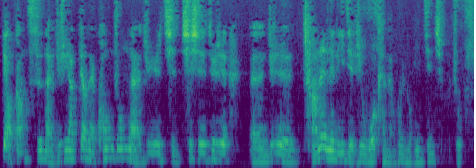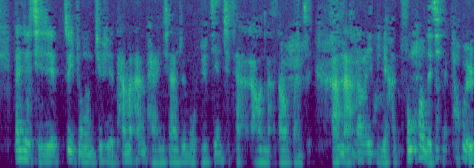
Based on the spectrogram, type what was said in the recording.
吊钢丝的，就是要吊在空中的，就是其其实就是嗯，就是常人的理解就是我可能会容易坚持不住，但是其实最终就是他们安排一下之后，我就坚持下来，然后拿到了冠军，然后拿到了一笔很丰厚的钱。他会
